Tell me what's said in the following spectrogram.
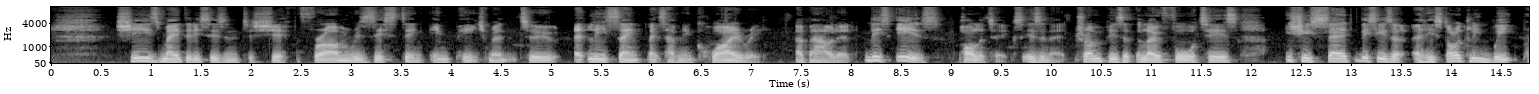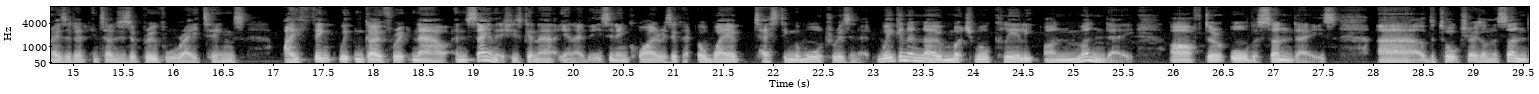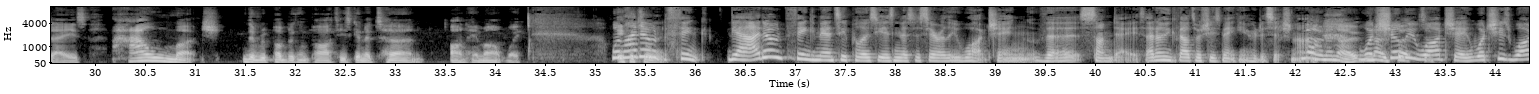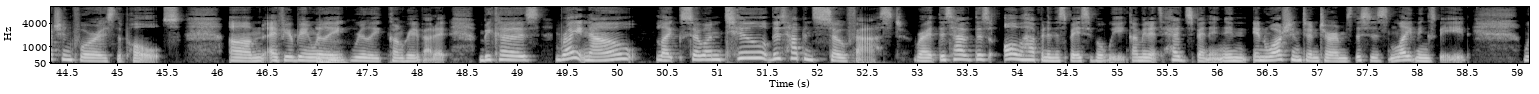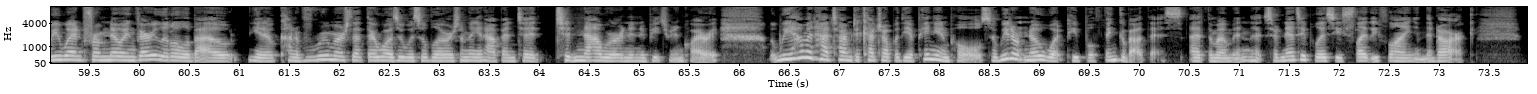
She's made the decision to shift from resisting impeachment to at least saying, let's have an inquiry about it. This is politics, isn't it? Trump is at the low 40s. She said this is a, a historically weak president in terms of his approval ratings. I think we can go for it now. And saying that she's going to, you know, it's an inquiry is a, a way of testing the water, isn't it? We're going to know much more clearly on Monday after all the Sundays, uh, the talk shows on the Sundays, how much the Republican Party is going to turn on him, aren't we? Well, If I don't all. think. Yeah, I don't think Nancy Pelosi is necessarily watching the Sundays. I don't think that's what she's making her decision on. No, no, no, What no, she'll be watching, what she's watching for, is the polls. Um, if you're being really, Mm-hmm. really concrete about it, because right now, like, so until this happens so fast, right? This have this all happened in the space of a week. I mean, it's head spinning. In in Washington terms, this is lightning speed. We went from knowing very little about, you know, kind of rumors that there was a whistleblower or something had happened to to now we're in an impeachment inquiry. We haven't had time to catch up with the opinion polls, so we don't know what people think about this at the moment. So Nancy Pelosi is slightly flying in the dark.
